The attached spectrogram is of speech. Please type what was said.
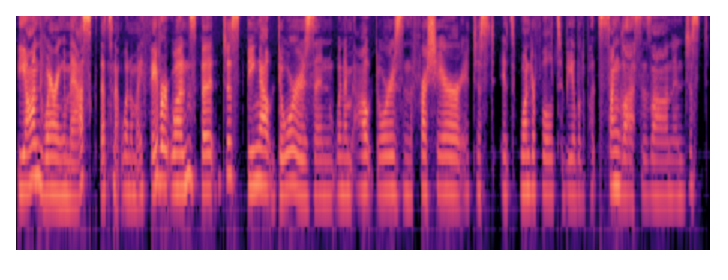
beyond wearing a mask. That's not one of my favorite ones, but just being outdoors and when I'm outdoors in the fresh air, it just it's wonderful to be able to put sunglasses on and just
